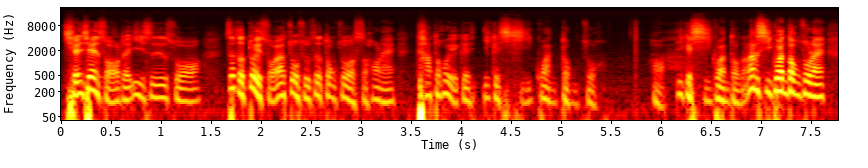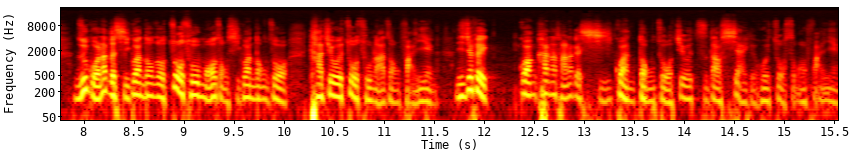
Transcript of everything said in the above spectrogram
前线手的意思是说，这个对手要做出这个动作的时候呢，他都会有一个一个习惯动作，好，一个习惯动作。那个习惯动作呢，如果那个习惯动作做出某种习惯动作，他就会做出哪种反应，你就可以。光看到他那个习惯动作，就会知道下一个会做什么反应。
